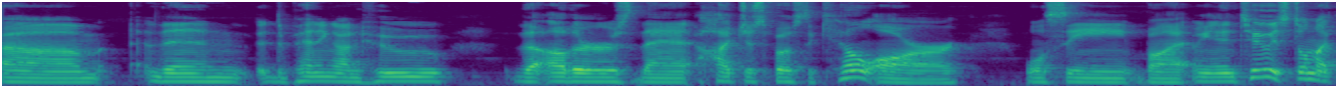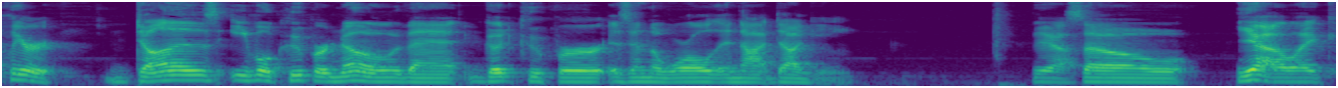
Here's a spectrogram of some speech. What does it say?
Um, then depending on who the others that Hutch is supposed to kill are, we'll see. But I mean, and two, it's still not clear. Does Evil Cooper know that Good Cooper is in the world and not Dougie? Yeah, So yeah, like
